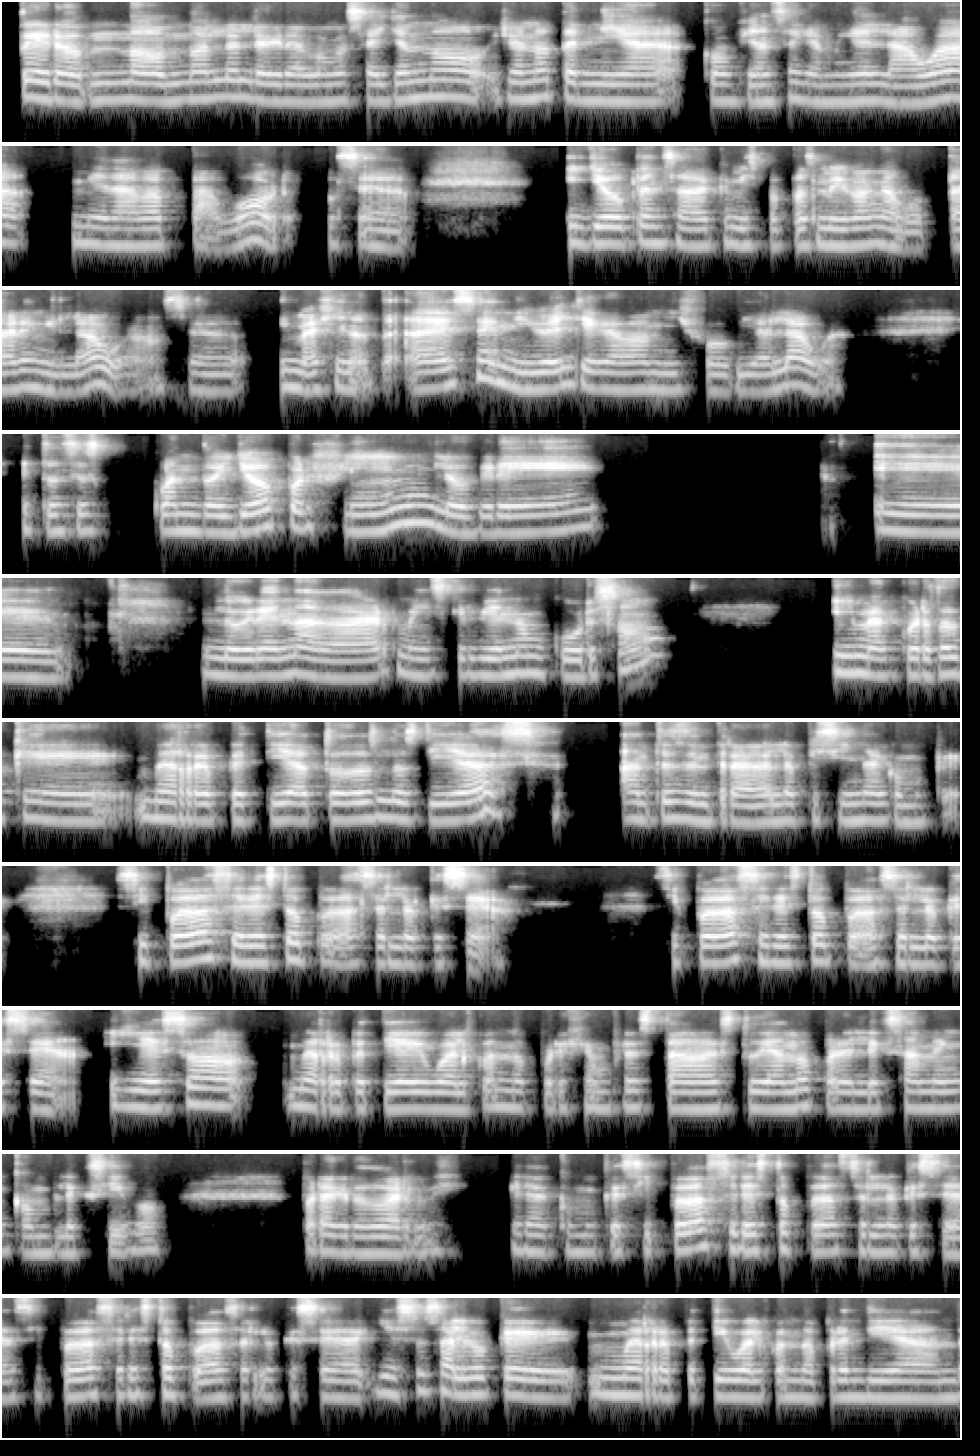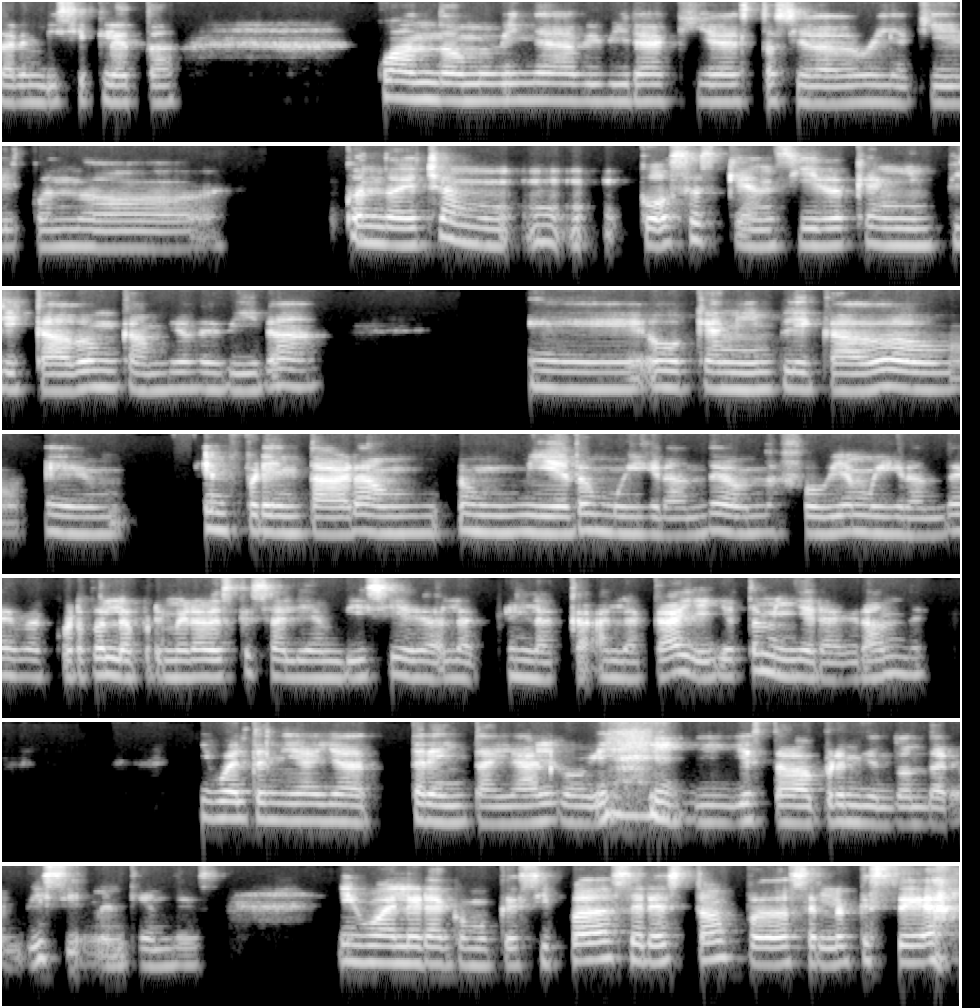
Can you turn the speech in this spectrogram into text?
pero no, no lo lograba. O sea, yo no, yo no tenía confianza y a mí el agua me daba pavor. O sea, y yo pensaba que mis papás me iban a botar en el agua. O sea, imagínate, a ese nivel llegaba mi fobia al agua. Entonces, cuando yo por fin logré, eh, logré nadar, me inscribí en un curso y me acuerdo que me repetía todos los días antes de entrar a la piscina como que si puedo hacer esto, puedo hacer lo que sea. Si puedo hacer esto, puedo hacer lo que sea. Y eso me repetía igual cuando, por ejemplo, estaba estudiando para el examen complexivo para graduarme. Era como que si puedo hacer esto, puedo hacer lo que sea. Si puedo hacer esto, puedo hacer lo que sea. Y eso es algo que me repetí igual cuando aprendí a andar en bicicleta, cuando me vine a vivir aquí a esta ciudad de Guayaquil, cuando cuando he hecho cosas que han sido, que han implicado un cambio de vida, eh, o que han implicado em, enfrentar a un, miedo muy grande, a una fobia muy grande. Me acuerdo la primera vez que salí en bici a la, en la, a la calle, yo también era grande. Igual tenía ya 30 y algo y, y, estaba aprendiendo a andar en bici, ¿me entiendes? Igual era como que si puedo hacer esto, puedo hacer lo que sea.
